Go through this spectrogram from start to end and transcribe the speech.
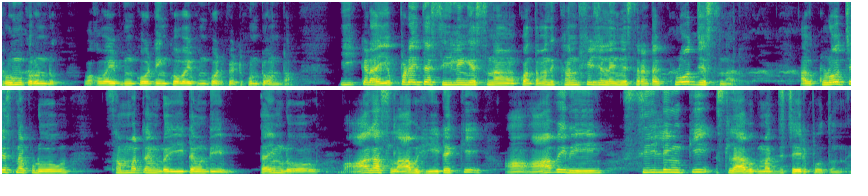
రూమ్కి రెండు. ఒకవైపు ఇంకోటి ఇంకోవైపు ఇంకోటి పెట్టుకుంటూ ఉంటాం. ఇక్కడ ఎప్పుడైతే సీలింగ్ వేస్తున్నామో కొంతమంది కన్ఫ్యూజన్లు ఏం చేస్తారంటే అవి క్లోజ్ చేస్తున్నారు. అవి క్లోజ్ చేసినప్పుడు సమ్మర్ టైంలో ఇటువంటి టైంలో బాగా స్లాబ్ హీట్ ఎక్కి ఆ ఆవిరి సీలింగ్కి స్లాబ్కి మధ్య చేరిపోతుంది.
